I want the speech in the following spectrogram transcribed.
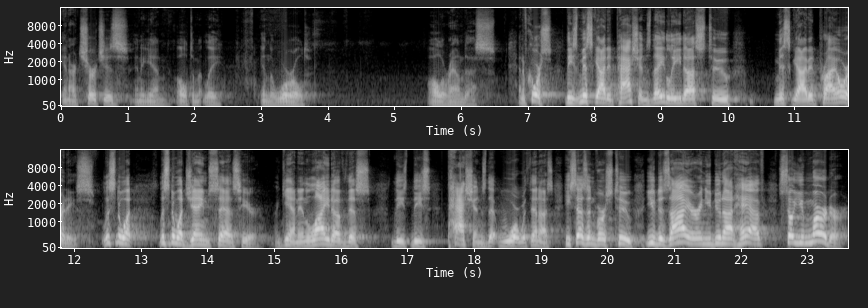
in our churches, and again, ultimately, in the world all around us. And of course, these misguided passions, they lead us to misguided priorities. Listen to what, listen to what James says here. Again, in light of this, these, these passions that war within us. He says in verse 2 You desire and you do not have, so you murder.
